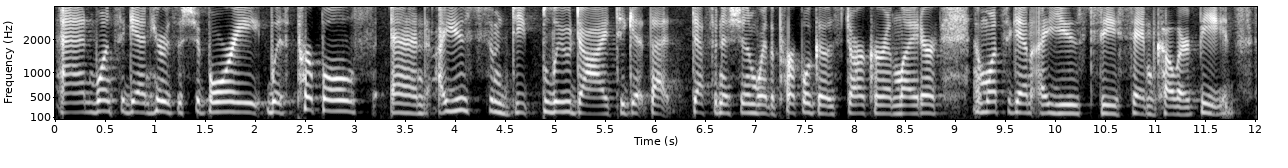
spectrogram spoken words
And once again, here's a shibori with purples, and I used some deep blue dye to get that definition where the purple goes darker and lighter. And once again, I used the same colored beads.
